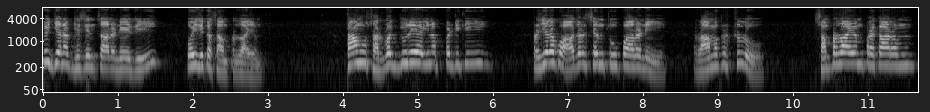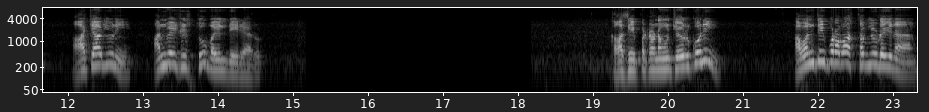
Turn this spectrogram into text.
విద్యనభ్యసించాలనేది వైదిక సాంప్రదాయం. తాము సర్వజ్ఞులే అయినప్పటికీ ప్రజలకు ఆదర్శం చూపాలని రామకృష్ణులు సంప్రదాయం ప్రకారం ఆచార్యుని అన్వేషిస్తూ బయలుదేరారు. కాశీపట్టణము చేరుకొని అవంతిపుర వాస్తవ్యుడైన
